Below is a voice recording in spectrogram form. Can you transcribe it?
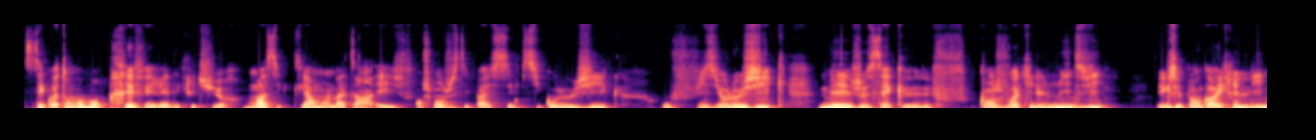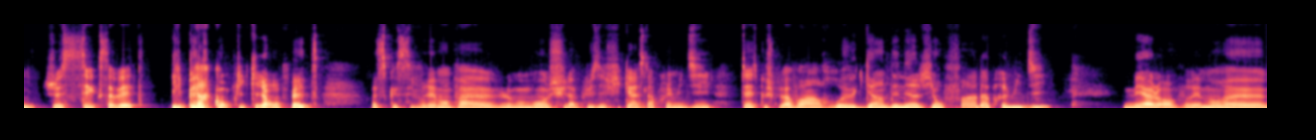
C'est quoi ton moment préféré d'écriture? Moi, c'est clairement le matin et franchement, je sais pas si c'est psychologique ou physiologique, mais je sais que quand je vois qu'il est midi et que j'ai pas encore écrit une ligne, je sais que ça va être hyper compliqué en fait. Parce que c'est vraiment pas euh, le moment où je suis la plus efficace l'après-midi. Peut-être que je peux avoir un regain d'énergie en fin d'après-midi. Mais alors vraiment, euh,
